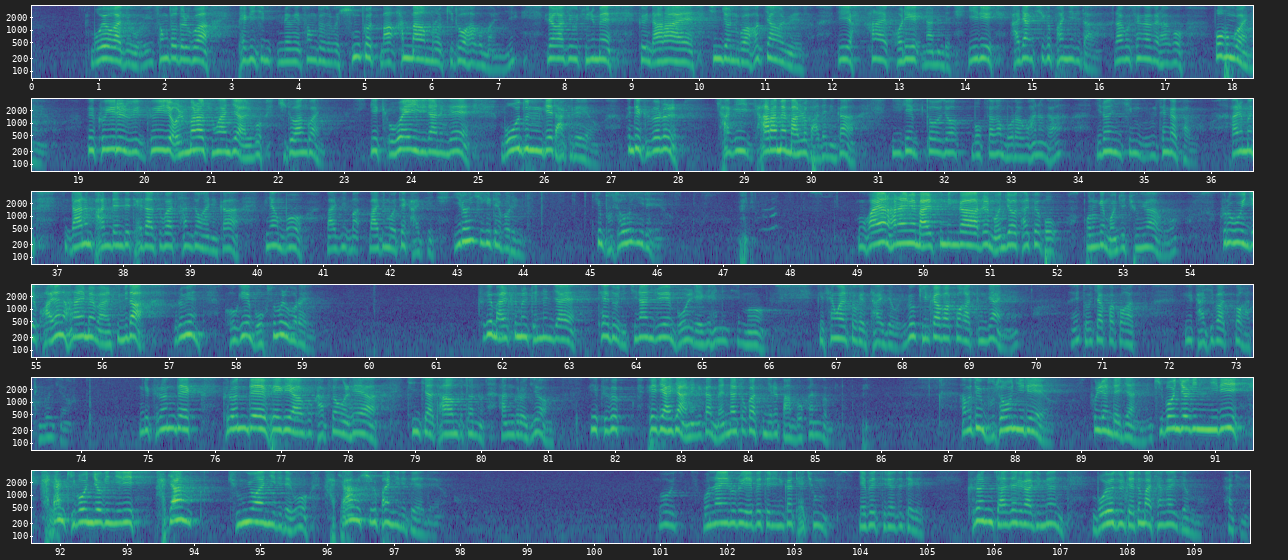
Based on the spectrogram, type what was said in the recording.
모여가지고 성도들과 120명의 성도들과 힘껏 한 마음으로 기도하고 말이지. 그래가지고 주님의 그 나라의 진전과 확장을 위해서 이 하나의 권이 났는데 일이 가장 시급한 일이다 라고 생각을 하고 뽑은 거 아니에요. 그, 그 일을, 그 일이 얼마나 중요한지 알고 기도한 거 아니에요. 이게 교회 일이라는 게 모든 게 다 그래요. 근데 그거를 자기 사람의 말로 받으니까 이게 또 저 목사가 뭐라고 하는가 이런 식으로 생각하고 아니면 나는 반대인데 대다수가 찬성하니까 그냥 뭐 마지 마지 못해 가지 이런 식이 돼 버리는 이게 무서운 일이에요. 과연 하나님의 말씀인가를 먼저 살펴보는 게 먼저 중요하고 그리고 이제 과연 하나님의 말씀이다 그러면 거기에 목숨을 걸어야 돼. 그게 말씀을 듣는 자의 태도지. 지난주에 뭘 얘기했는지 뭐, 그 생활 속에서 다 잊어버리고, 길가밭과 같은 게 아니에요. 네? 돌짝밭과 같, 이게 가시밭과 같은 거죠. 그런데, 그런데 회개하고 각성을 해야 진짜 다음부터는 안 그러죠. 그거 회개하지 않으니까 맨날 똑같은 일을 반복하는 겁니다. 아무튼 무서운 일이에요. 훈련되지 않으면. 기본적인 일이, 가장 기본적인 일이 가장 중요한 일이 되고 가장 시급한 일이 돼야 돼요. 뭐, 온라인으로 예배 드리니까 대충 예배 드려도 되겠 그런 자세를 가지면 모였을 때도 마찬가지죠, 뭐, 사실은.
